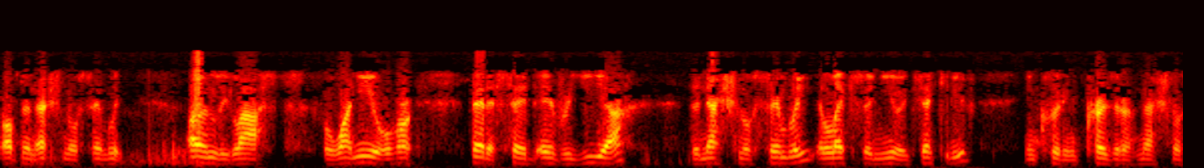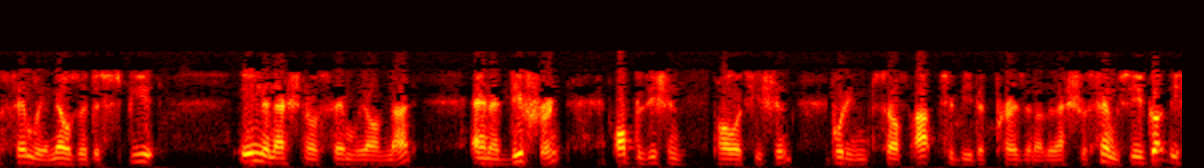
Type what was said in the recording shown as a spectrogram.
of the National Assembly only lasts for one year, or better said, every year the National Assembly elects a new executive, including president of National Assembly. And there was a dispute in the National Assembly on that, and a different opposition politician put himself up to be the president of the National Assembly. So you've got this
